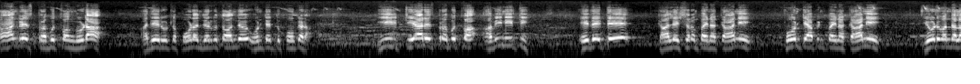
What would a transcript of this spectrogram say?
కాంగ్రెస్ ప్రభుత్వం కూడా అదే రూట్లో పోవడం జరుగుతోంది ఒంటెత్తు పోకడ. ఈ టీఆర్ఎస్ ప్రభుత్వ అవినీతి ఏదైతే కాళేశ్వరం పైన కానీ ఫోన్ ట్యాపింగ్ పైన కానీ ఏడు వందల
